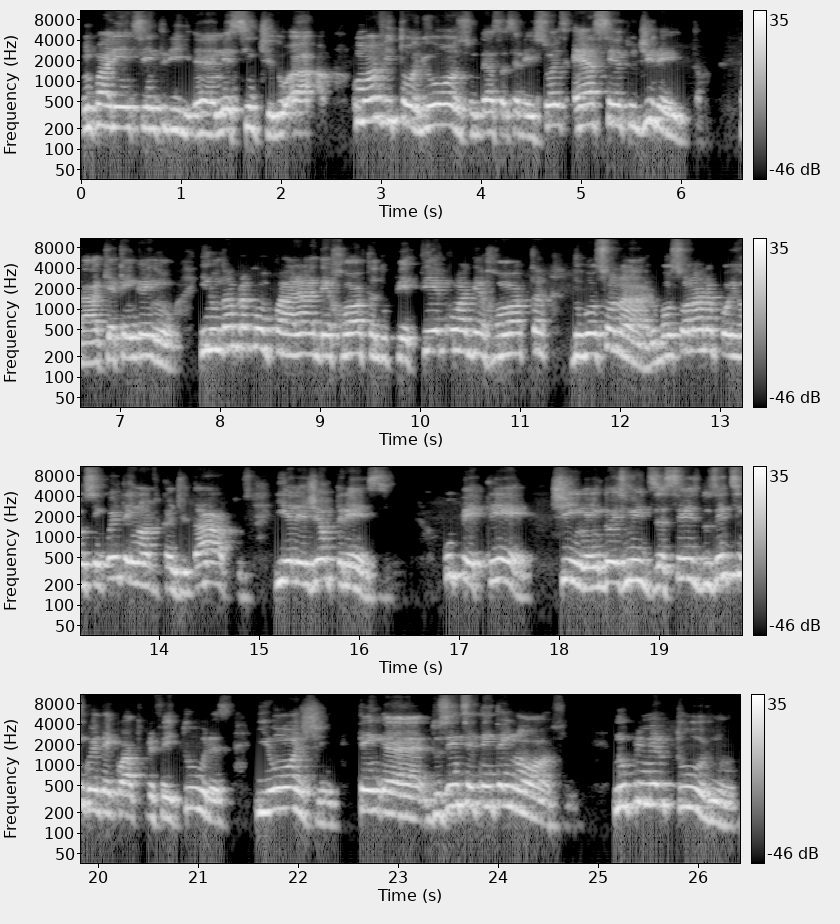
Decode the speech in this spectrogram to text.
um parênteses entre, é, nesse sentido. o maior vitorioso dessas eleições é a centro-direita tá? que é quem ganhou. E não dá para comparar a derrota do PT com a derrota do Bolsonaro. O Bolsonaro apoiou 59 candidatos e elegeu 13. O PT tinha, em 2016, 254 prefeituras e hoje tem é, 279 no primeiro turno,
